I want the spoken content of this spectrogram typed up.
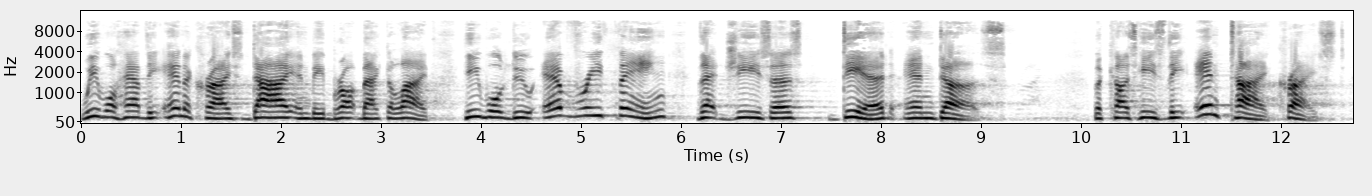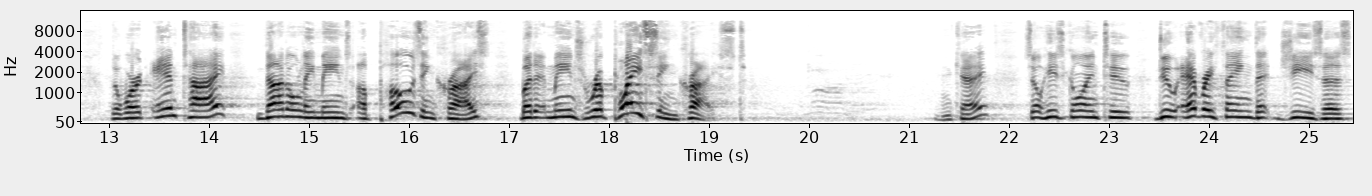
We will have the Antichrist die and be brought back to life. He will do everything that Jesus did and does because he's the Antichrist. The word anti not only means opposing Christ, but it means replacing Christ. Okay? So he's going to do everything that Jesus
